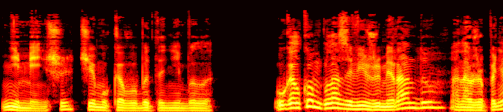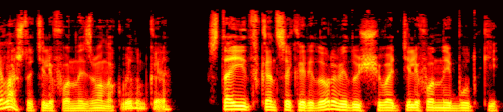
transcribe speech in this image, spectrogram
не меньше, чем у кого бы то ни было. Уголком глаза вижу Миранду, она уже поняла, что телефонный звонок выдумка, стоит в конце коридора, ведущего от телефонной будки,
